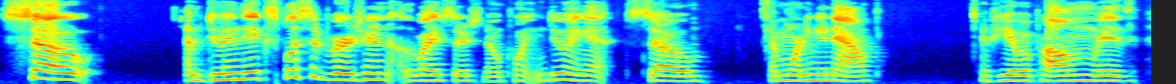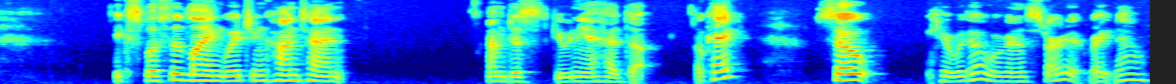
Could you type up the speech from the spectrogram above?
So I'm doing the explicit version, otherwise, there's no point in doing it. So I'm warning you now. If you have a problem with explicit language and content, I'm just giving you a heads up. Okay? So here we go. We're going to start it right now.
